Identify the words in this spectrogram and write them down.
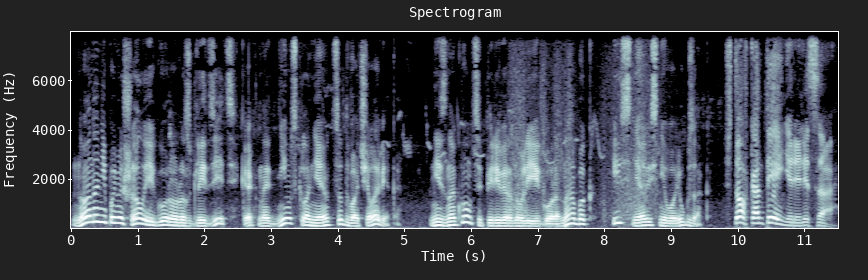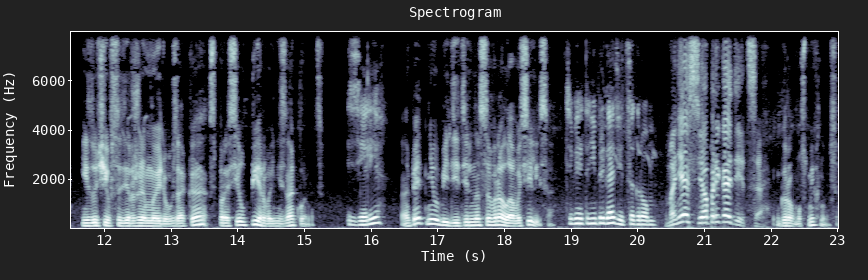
Но она не помешала Егору разглядеть, как над ним склоняются два человека. Незнакомцы перевернули Егора на бок и сняли с него рюкзак. Что в контейнере лиса? Изучив содержимое рюкзака, спросил первый незнакомец. Зелье? Опять неубедительно соврала Василиса. Тебе это не пригодится, Гром. Мне все пригодится. Гром усмехнулся.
